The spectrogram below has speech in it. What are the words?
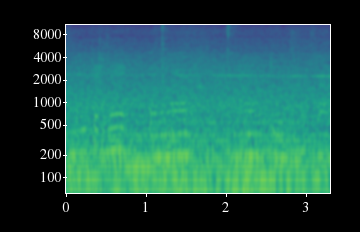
อันนี้เป็นเลขแปดนะดูได้ค่ะ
